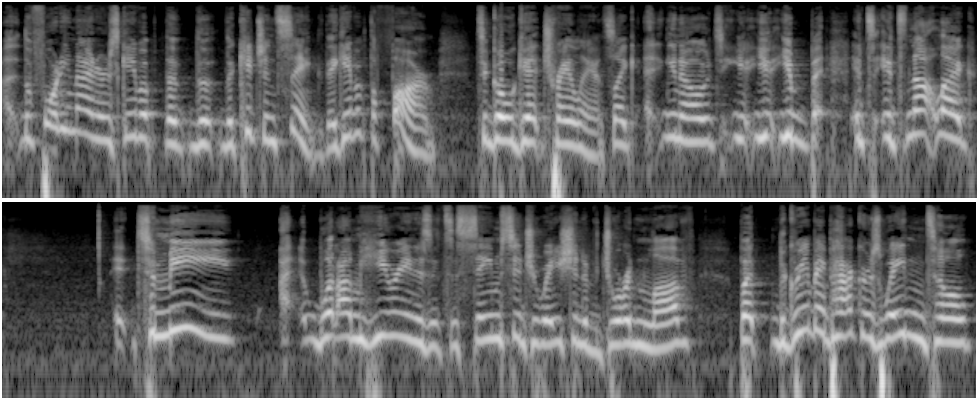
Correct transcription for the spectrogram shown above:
uh, the 49ers gave up the, the the kitchen sink. They gave up the farm to go get Trey Lance. Like, uh, you know, it's you, you, it's it's not like to me, what I'm hearing is it's the same situation of Jordan Love, but the Green Bay Packers wait until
